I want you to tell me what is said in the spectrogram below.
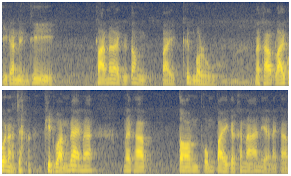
อีกอันหนึ่งที่พลาดไม่ได้คือต้องไปขึ้นบอลลูนะครับ หลายคนอาจจะผิดหวังได้นะนะครับ ตอนผมไปกับคณะเนี่ยนะครับ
